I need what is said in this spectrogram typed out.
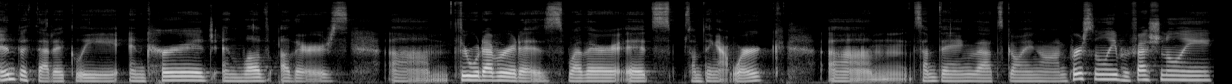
empathetically encourage and love others through whatever it is, whether it's something at work um, something that's going on personally, professionally.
